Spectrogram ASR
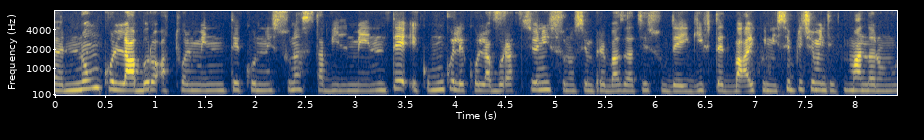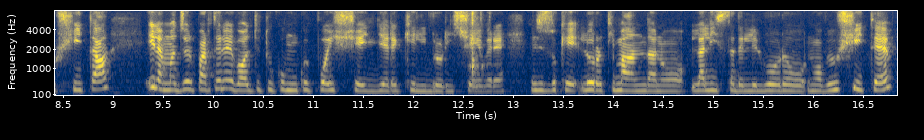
eh, non collaboro attualmente con nessuna stabilmente e comunque le collaborazioni sono sempre basate su dei gifted buy, quindi semplicemente ti mandano un'uscita e la maggior parte delle volte tu comunque puoi scegliere che libro ricevere, nel senso che loro ti mandano la lista delle loro nuove uscite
